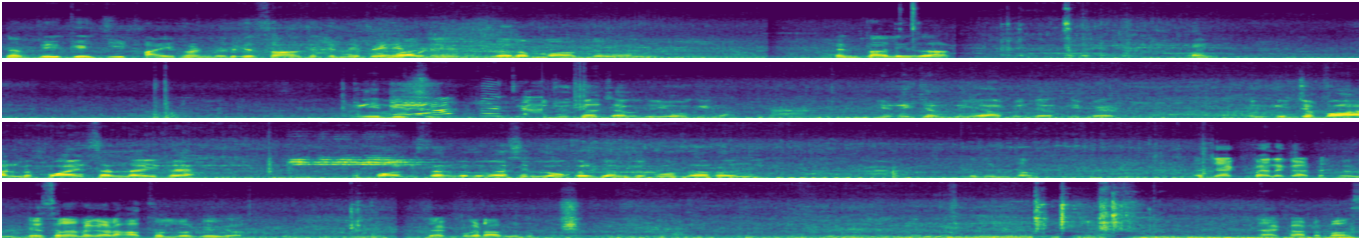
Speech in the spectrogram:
नब्बे के जी फाइव हंड्रेड के साथ कितने पैसे हाँ पड़े दो पैंतालीस हज़ार? हाँ जी। ये एबीसी जुदा चल रही होगी ना? ये नहीं चलती यहाँ पे जाती बैठ। इनकी जापान में पाँच साल लाइफ है। तो पाकिस्तान में तो वैसे लोकल चल के बहुत ज़्यादा हो जाएगी। जैक पहले काट। ऐसा ना काट हाथ लगेगा जैक पकड़ा मैंने। काट बस।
